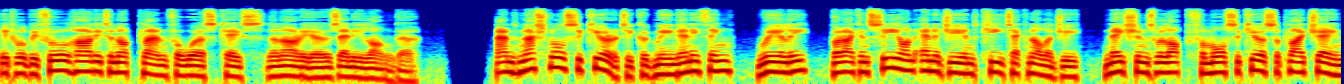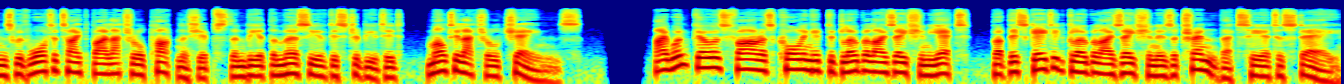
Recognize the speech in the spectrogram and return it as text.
it will be foolhardy to not plan for worst-case scenarios any longer. And national security could mean anything, really, but I can see on energy and key technology, nations will opt for more secure supply chains with watertight bilateral partnerships than be at the mercy of distributed, multilateral chains. I won't go as far as calling it deglobalization yet, but this gated globalization is a trend that's here to stay.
